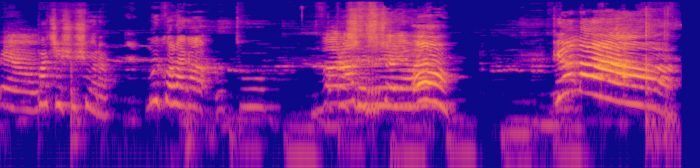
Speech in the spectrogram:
Pię. Patrzcie siusiora. Mój kolega tu... Dwa razy strzeliłem. O! Piona!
